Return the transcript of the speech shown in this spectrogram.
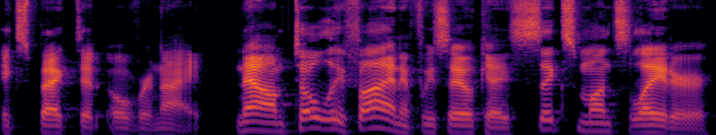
expect it overnight. Now, I'm totally fine if we say, okay, six months later,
